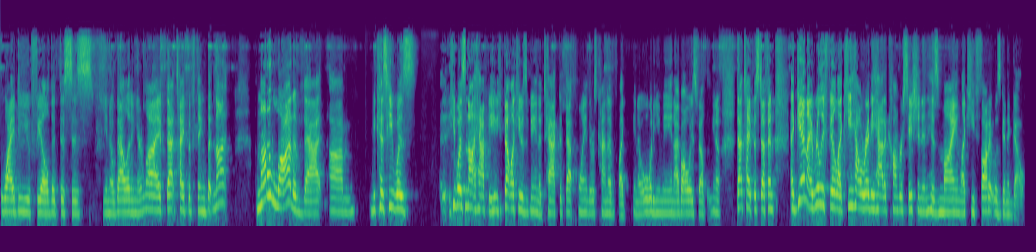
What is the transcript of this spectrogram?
Why do you feel that this is you know valid in your life? That type of thing but not not a lot of that um because he was he was not happy. He felt like he was being attacked at that point. There was kind of like you know well, what do you mean? I've always felt you know that type of stuff. And again i really feel like he already had a conversation in his mind like he thought it was going to go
